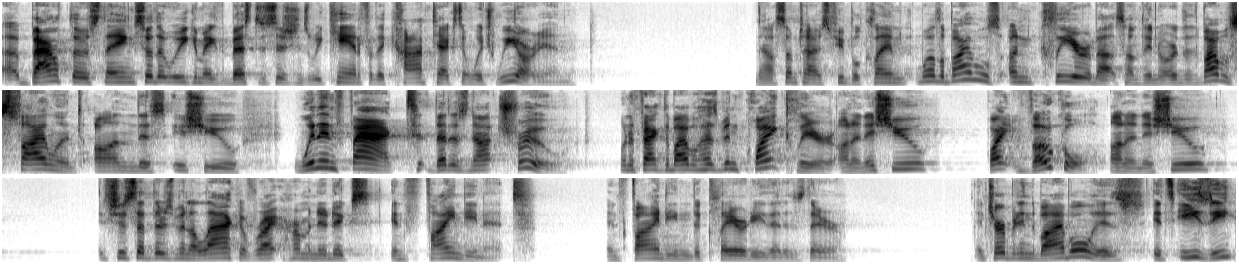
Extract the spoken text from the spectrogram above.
uh, about those things so that we can make the best decisions we can for the context in which we are in. Now, sometimes people claim, well, the Bible's unclear about something or that the Bible's silent on this issue, when in fact, that is not true. When in fact, the Bible has been quite clear on an issue, quite vocal on an issue, it's just that there's been a lack of right hermeneutics in finding it and finding the clarity that is there. Interpreting the Bible is it's easy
